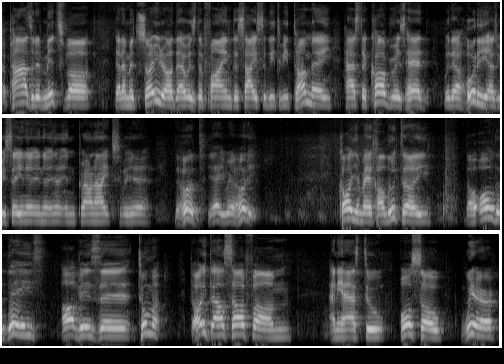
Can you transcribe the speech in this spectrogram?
a positive mitzvah that a mitzvah that was defined decisively to be tamei has to cover his head with a hoodie, as we say in, in, in, in Crown Heights over here. The hood, yeah, you wear a hoodie. Echalute, all the days of his uh, tumah. And he has to also wear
